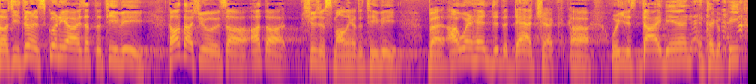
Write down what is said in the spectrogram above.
So she's doing squinty eyes at the TV. So I thought she was, uh, I thought she was just smiling at the TV. But I went ahead and did the dad check, uh, where you just dive in and take a peek.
